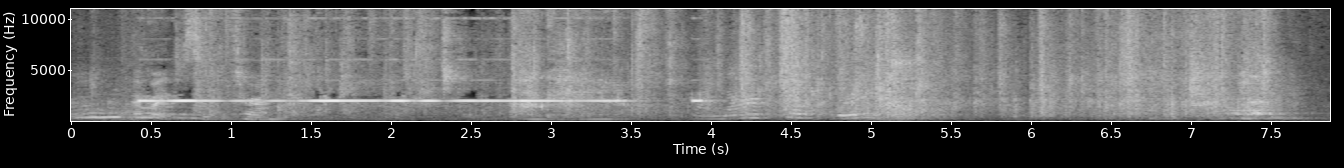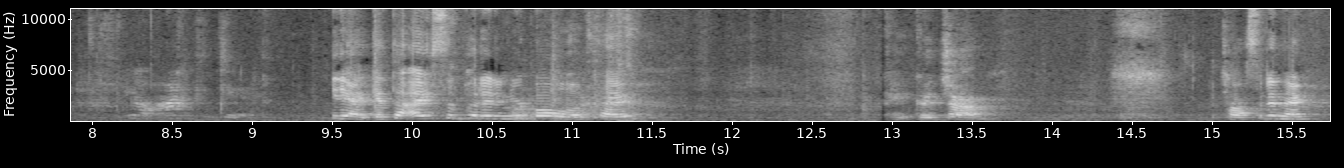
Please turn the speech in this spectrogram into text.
I might just have to turn. I'm not so good. No, I can do it. Yeah, get the ice and put it in your bowl, okay? Okay, good job. Toss it in there.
